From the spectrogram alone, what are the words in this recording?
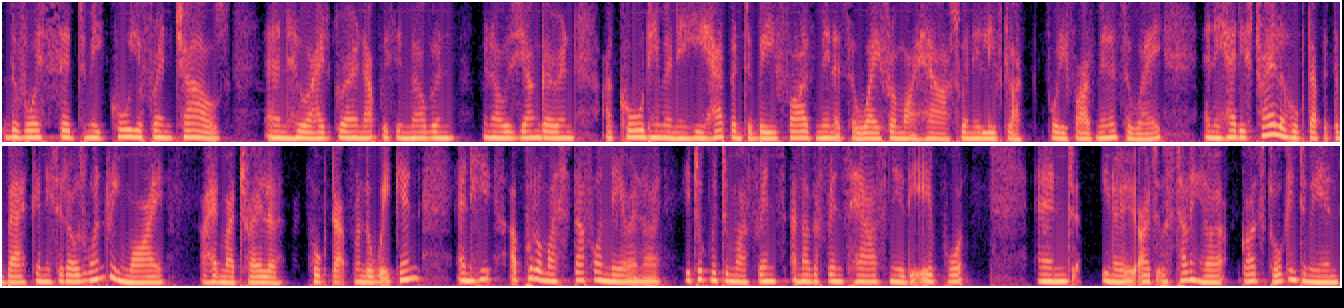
the voice said to me, call your friend Charles, and who I had grown up with in Melbourne when I was younger. And I called him, and he happened to be five minutes away from my house when he lived like 45 minutes away. And he had his trailer hooked up at the back. And he said, I was wondering why I had my trailer hooked up from the weekend. And he, I put all my stuff on there, and I, he took me to my friend's, another friend's house near the airport. And, you know, I was telling her, God's talking to me. And,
